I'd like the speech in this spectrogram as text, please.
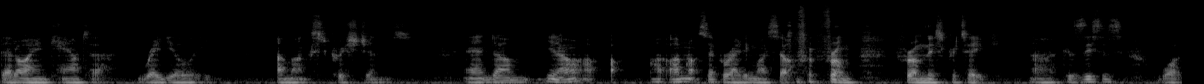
that I encounter regularly amongst Christians. And, um, you know, I, am not separating myself from, from this critique because uh, this is what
